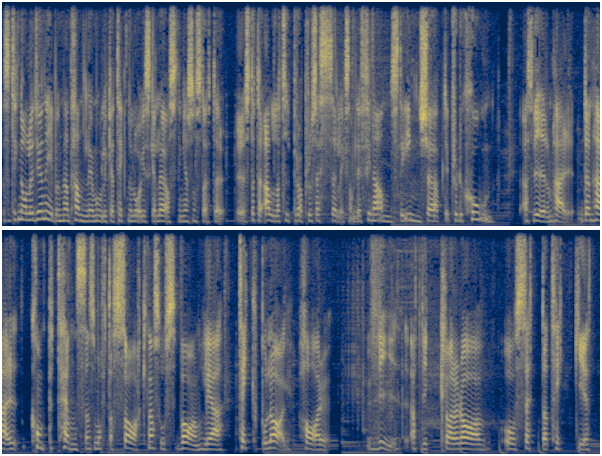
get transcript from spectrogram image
Alltså technology enablement handlar om olika teknologiska lösningar som stöttar, eh, stöttar alla typer av processer. Liksom. Det är finans, det är inköp, det är produktion. Att vi är de här, den här kompetensen som ofta saknas hos vanliga techbolag har vi. Att vi klarar av att sätta tech i ett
